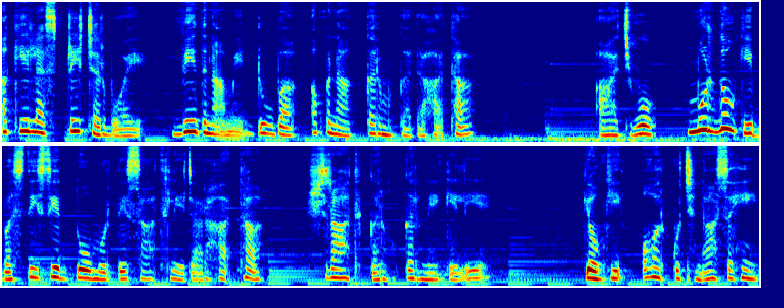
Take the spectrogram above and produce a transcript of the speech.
अकेला स्ट्रेचर बॉय वेदना में डूबा अपना कर्म कर रहा था। आज वो मुर्दों की बस्ती से दो मुर्दे साथ ले जा रहा था। श्राद्ध कर्म करने के लिए। क्योंकि और कुछ ना सही,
